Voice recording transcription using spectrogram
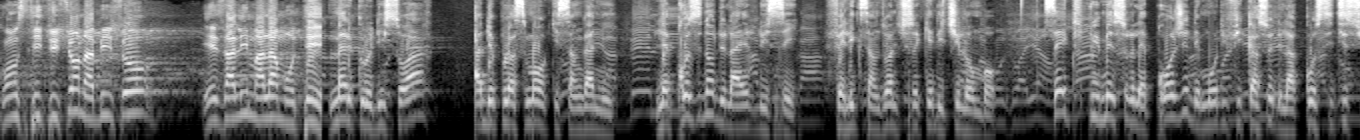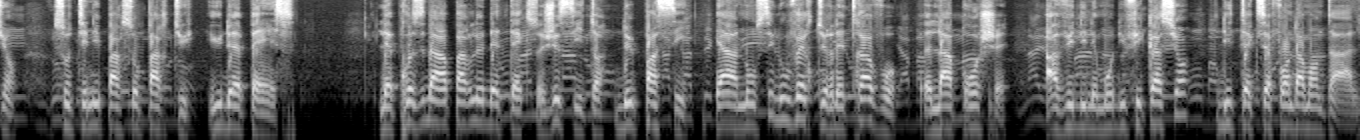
constitution na biso ezali malamu Mercredi soir, à déplacement au Kisangani, le président de la RDC, Félix Antoine Tshisekedi Chilombo, s'est exprimé sur les projets de modification de la Constitution soutenus par son parti, UDPS. Le président a parlé des textes, je cite, du passé et a annoncé l'ouverture des travaux l'an prochain avec une modification du texte fondamental.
